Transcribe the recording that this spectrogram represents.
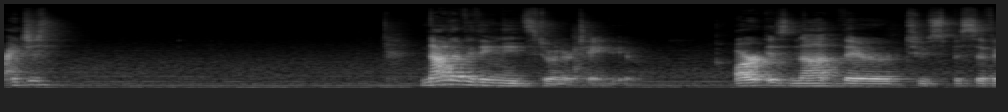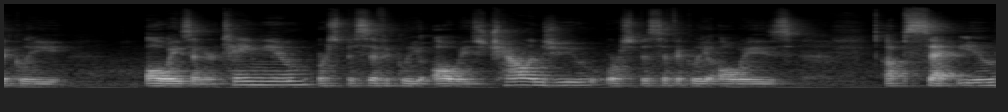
i just not everything needs to entertain you art is not there to specifically always entertain you or specifically always challenge you or specifically always upset you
